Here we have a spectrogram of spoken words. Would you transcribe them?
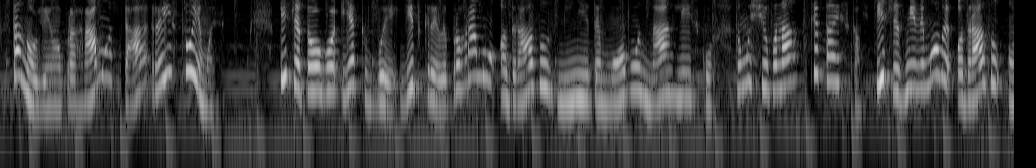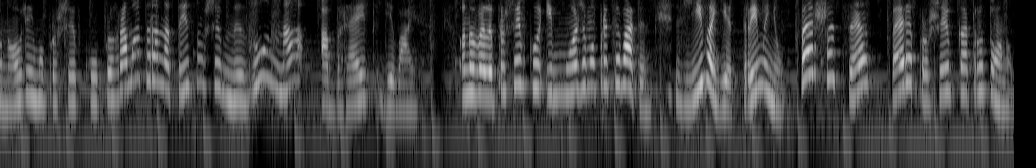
Встановлюємо програму та реєструємось. Після того, як ви відкрили програму, одразу змінюєте мову на англійську, тому що вона китайська. Після зміни мови одразу оновлюємо прошивку програматора, натиснувши внизу на Upgrade Device. Оновили прошивку і можемо працювати. Зліва є три меню. Перша це перепрошивка тротону,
